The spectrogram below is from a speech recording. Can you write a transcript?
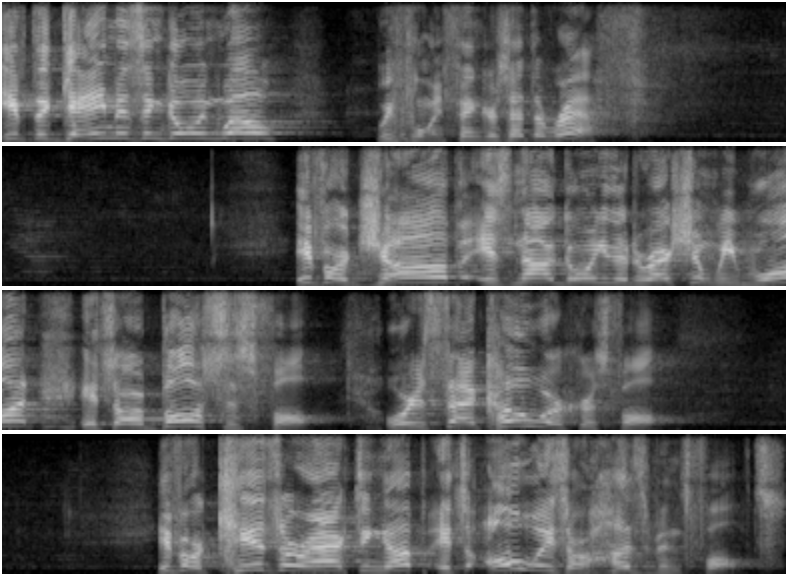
If the game isn't going well, we point fingers at the ref. If our job is not going in the direction we want, it's our boss's fault or it's that coworker's fault. If our kids are acting up, it's always our husband's fault.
